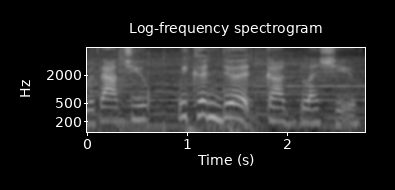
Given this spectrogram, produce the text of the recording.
Without you, we couldn't do it. God bless you.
